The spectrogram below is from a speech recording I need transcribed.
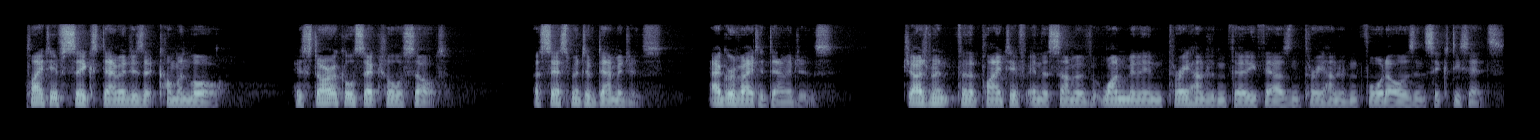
Plaintiff seeks damages at common law. Historical sexual assault. Assessment of damages. Aggravated damages. Judgment for the plaintiff in the sum of $1,330,304.60.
